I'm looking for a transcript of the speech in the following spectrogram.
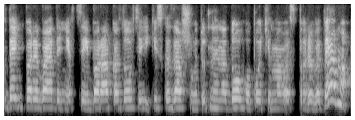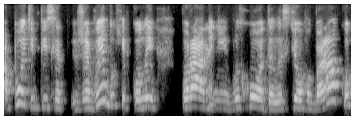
в день переведення в цей барак азовців, який сказав, що ви тут ненадовго, потім ми вас переведемо. А потім, після вже вибухів, коли поранені виходили з цього бараку.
